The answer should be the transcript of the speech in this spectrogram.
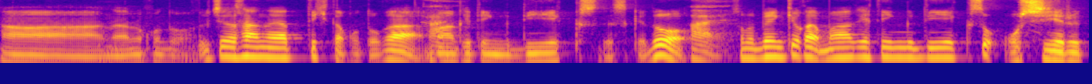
ああなるほど。内田さんがやってきたことがい。マーケティング DX ですけど、はい。その勉強会はマーケティング DX を教える、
